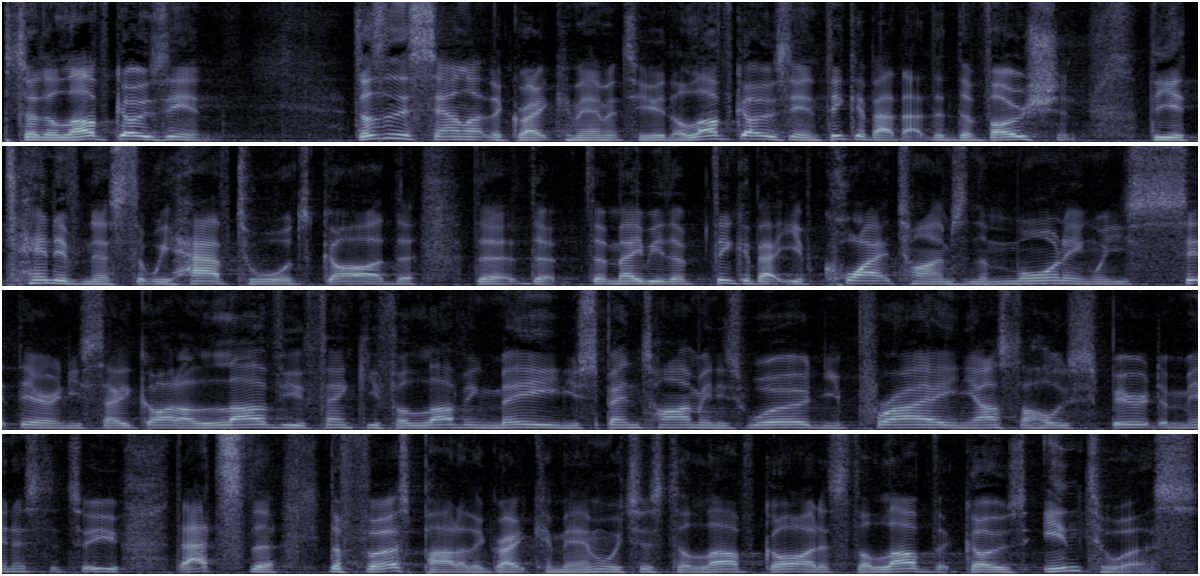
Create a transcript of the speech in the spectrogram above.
So the love goes in doesn't this sound like the great commandment to you? The love goes in. Think about that. The devotion, the attentiveness that we have towards God, the, the, the, the maybe the, think about your quiet times in the morning when you sit there and you say, God, I love you. Thank you for loving me. And you spend time in His Word and you pray and you ask the Holy Spirit to minister to you. That's the, the first part of the great commandment, which is to love God. It's the love that goes into us,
